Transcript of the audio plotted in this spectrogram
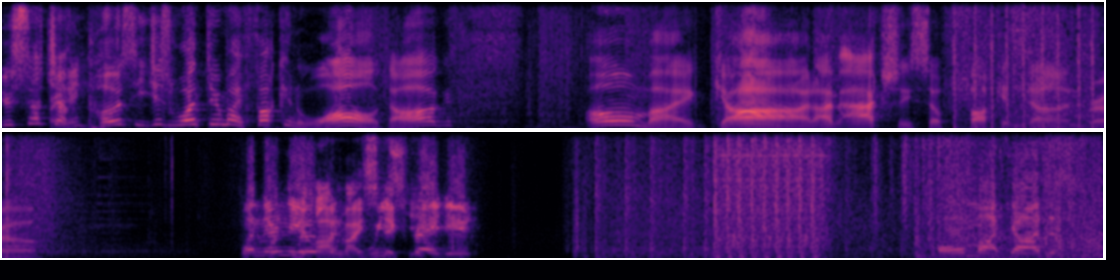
You're such Ready? a puss. He just went through my fucking wall, dog. Oh my god. I'm actually so fucking done, bro. When they're in the You're open, on my we sticky. spray, dude. Oh my god, this.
